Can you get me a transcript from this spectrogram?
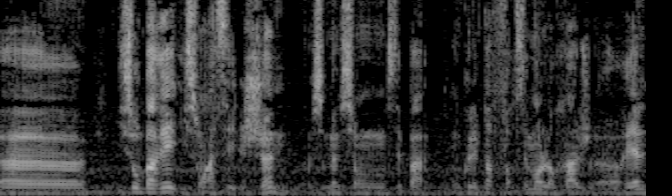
Ils sont barrés, ils sont assez jeunes, même si on sait pas, on connaît pas forcément leur âge réel.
